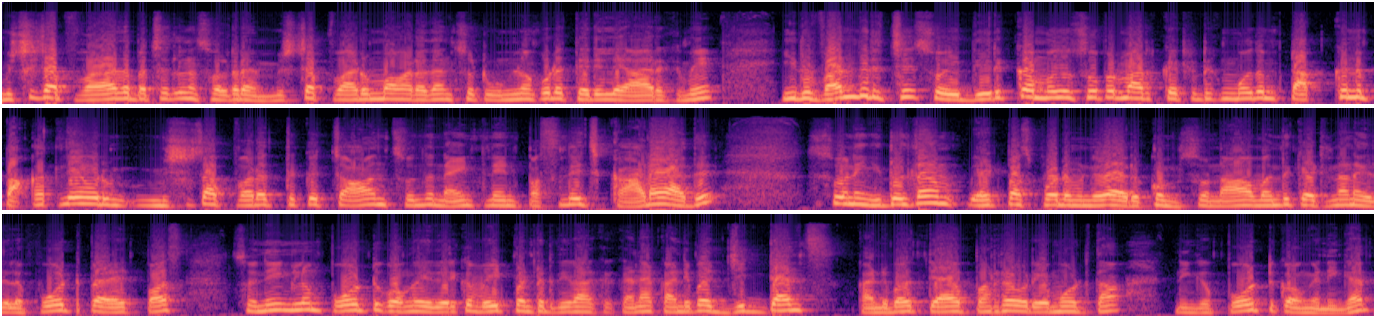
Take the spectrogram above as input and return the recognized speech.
மிஸ்டப் வராத பட்சத்தில் நான் சொல்கிறேன் மிஸ்டப் வருமா வராதான்னு சொல்லிட்டு இன்னும் கூட தெரியல யாருக்குமே. இது வந்துருச்சு. ஸோ இது இருக்கும் போதும் சூப்பர் மார்க்கெட் இருக்கும் போதும் டக்குன்னு பக்கத்துலேயே ஒரு மிஸ்டப் வரதுக்கு சான்ஸ் வந்து நைன்டி நைன் பர்சன்டேஜ் கிடையாது. ஸோ நீங்கள் இதில் தான் எயிட் பாஸ் போட வேண்டியதாக இருக்கும். ஸோ நான் வந்து கேட்டேன்னா இதில் போட்டுப்பேன் எயிட் பாஸ் ஸோ நீங்களும் போட்டுக்கோங்க. இது வரைக்கும் வெயிட் பண்ணுறதுனா ஏன்னா கண்டிப்பாக ஜிக் டான்ஸ் கண்டிப்பாக தேவைப்படுற ஒரு அமௌண்ட் தான். நீங்கள் போட்டுக்கோங்க நீங்கள்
